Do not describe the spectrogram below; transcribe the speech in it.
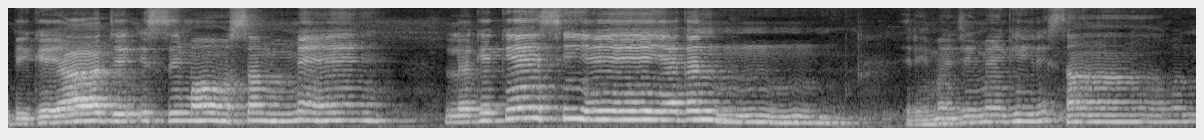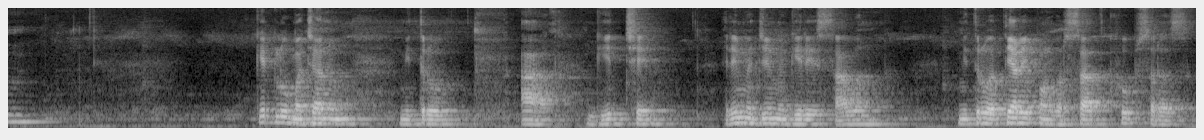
बिगे आज इस मौसम में लग कैसी ये अगन। रिमज में गिर सावन। કેટલું મજાનું મિત્રો આ ગીત છે. રીમઝીમ ગીરે સાવન. મિત્રો, અત્યારે પણ વરસાદ ખૂબ સરસ.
